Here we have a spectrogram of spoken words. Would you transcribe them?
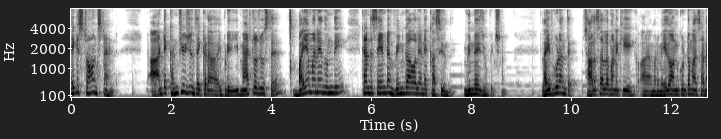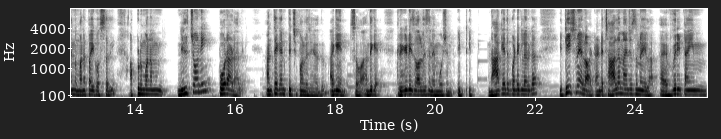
take a strong stand అంటే కన్ఫ్యూజన్స్ ఇక్కడ ఇప్పుడు ఈ మ్యాచ్లో చూస్తే భయం అనేది ఉంది కానీ at the same time win కావాలి అనే కసి ఉంది. విన్ అయి చూపించినాం. లైఫ్ కూడా అంతే. చాలాసార్లు మనకి మనం ఏదో అనుకుంటాం అది సడన్గా మన పైకి వస్తుంది. అప్పుడు మనం నిల్చొని పోరాడాలి. అంతేగాని పిచ్చి పనులు చేయొద్దు. అగైన్ సో అందుకే cricket is always an emotion it it నాకైతే పర్టికులర్గా ఇట్ టీచ్ మే లాట్ అంటే చాలా మ్యాచెస్ ఉన్నాయి ఇలా. ఎవ్రీ టైం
